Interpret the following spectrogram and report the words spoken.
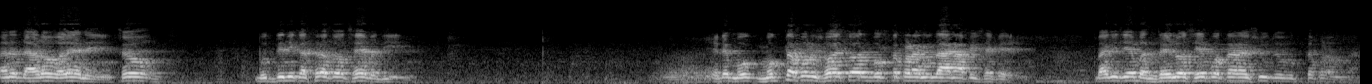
અને દાડો વળે નહીં. શું? બુદ્ધિની કસરતો છે બધી. એટલે મુક- મુક્ત પુરુષ હોય તો જ મુક્તપણાનું દાન આપી શકે. બાકી જે બંધાયેલો છે પોતાના શું મુક્તપણાનું દાન?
